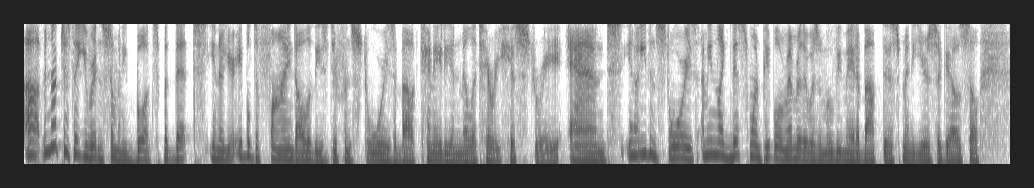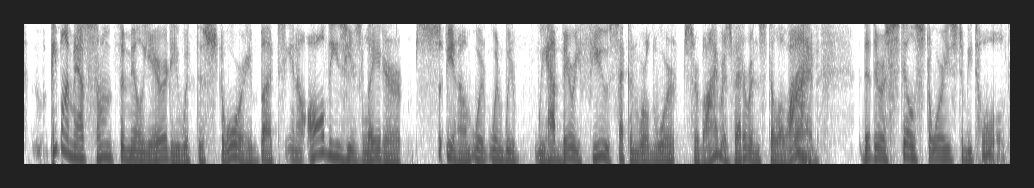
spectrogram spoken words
Uh, not just that you've written so many books, but that you know you're able to find all of these different stories about Canadian military history, and you know even stories. I mean, like this one, people remember there was a movie made about this many years ago, so people might have some familiarity with this story. But you know, all these years later, you know, when, when we we have very few Second World War survivors, veterans still alive, that there are still stories to be told.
